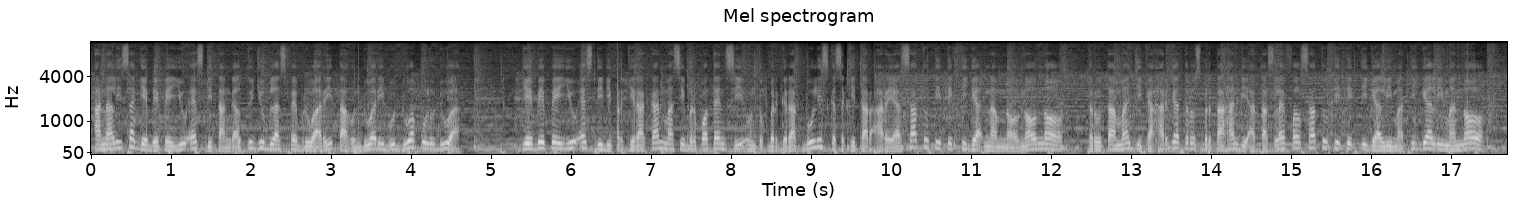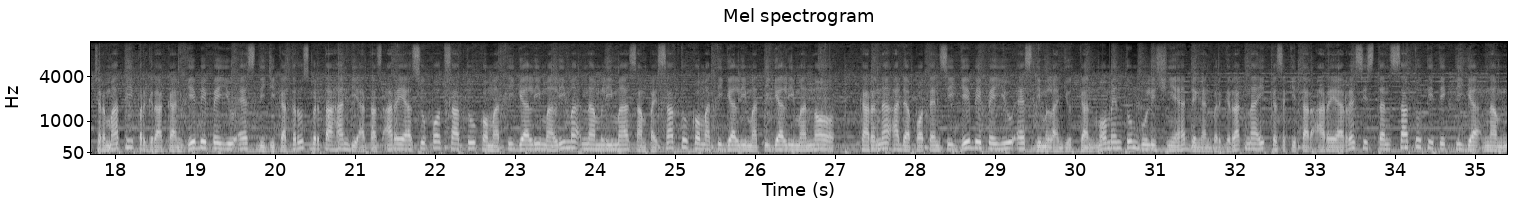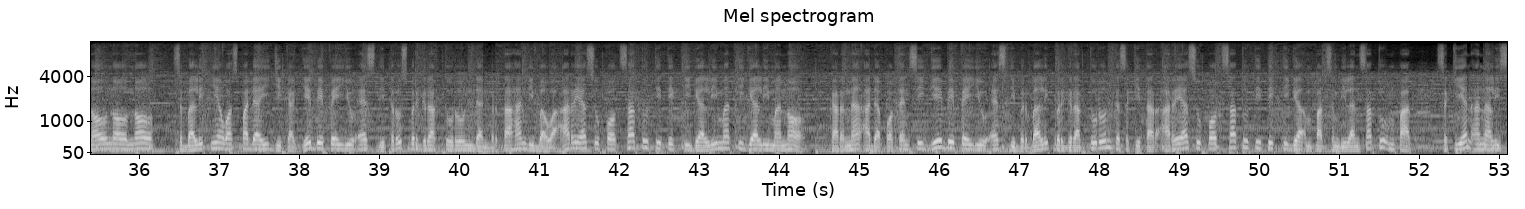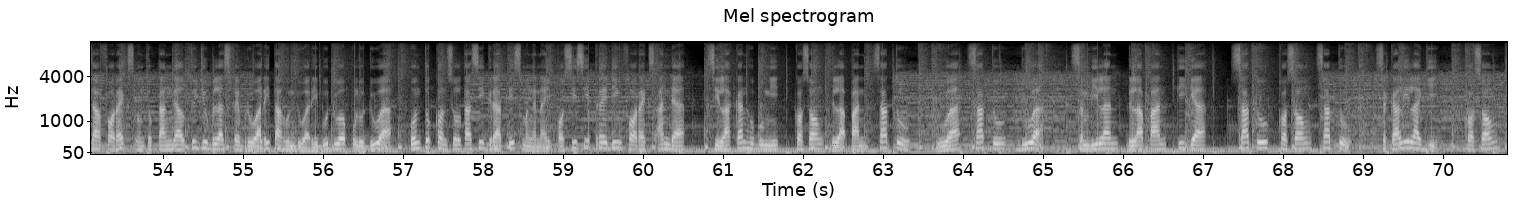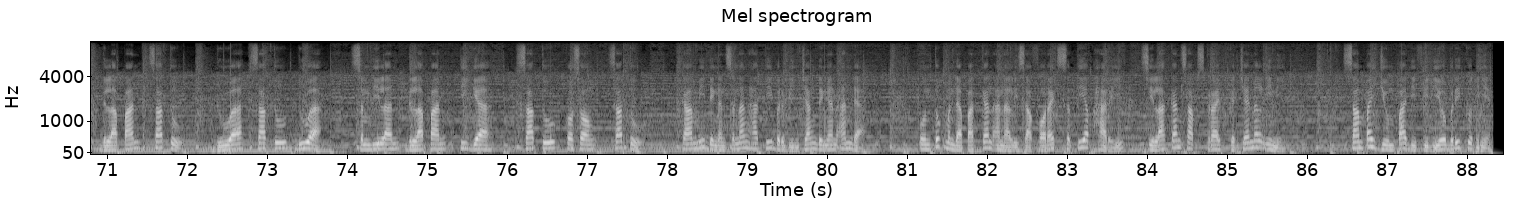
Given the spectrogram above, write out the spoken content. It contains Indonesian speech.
Analisa GBP USD tanggal 17 Februari tahun 2022. GBP USD diperkirakan masih berpotensi untuk bergerak bullish ke sekitar area 1.36000, terutama jika harga terus bertahan di atas level 1.35350. Cermati pergerakan GBP USD jika terus bertahan di atas area support 1,35565 sampai 1,35350 karena ada potensi GBP USD melanjutkan momentum bullishnya dengan bergerak naik ke sekitar area resisten 1.36000. Sebaliknya waspadai jika GBP USD terus bergerak turun dan bertahan di bawah area support 1.35350 karena ada potensi GBP USD berbalik bergerak turun ke sekitar area support 1.34914. Sekian analisa forex untuk tanggal 17 Februari tahun 2022. Untuk konsultasi gratis mengenai posisi trading forex Anda, silakan hubungi 081212983101. Sekali lagi, 081212983101. Kami dengan senang hati berbincang dengan Anda. Untuk mendapatkan analisa forex setiap hari, silakan subscribe ke channel ini. Sampai jumpa di video berikutnya.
